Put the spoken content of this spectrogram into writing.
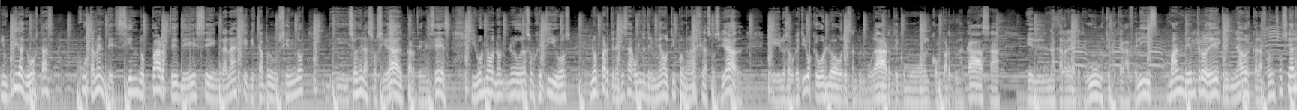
implica que vos estás justamente siendo parte de ese engranaje que está produciendo y sos de la sociedad, perteneces. Si vos no, no, lográs objetivos, no perteneces a un determinado tipo de engranaje de la sociedad. Eh, los objetivos que vos logres, tanto el mudarte como el comprarte una casa, el, una carrera que te guste, que te haga feliz, van dentro de determinado escalafón social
